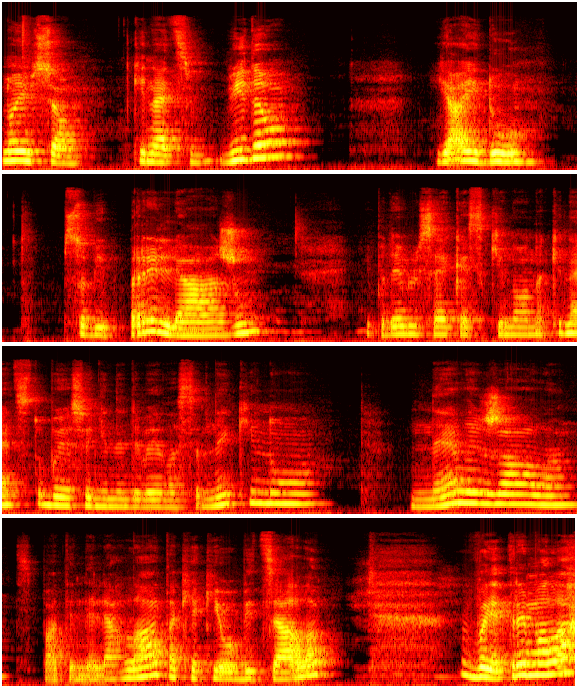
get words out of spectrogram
Ну і все. Кінець відео. Я йду собі приляжу і подивлюся якесь кіно на кінець, бо я сьогодні не дивилася не кіно, не лежала, спати не лягла, так як і обіцяла. Витримала.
